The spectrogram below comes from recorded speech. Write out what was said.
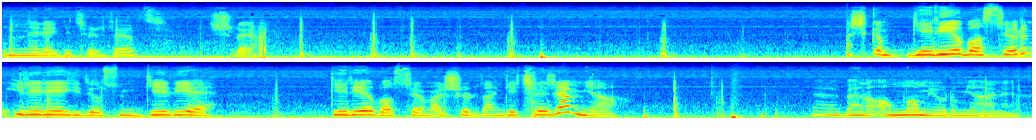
Bunu nereye geçireceğiz? Şuraya. Aşkım geriye basıyorum ileriye gidiyorsun geriye. Geriye basıyorum ben şuradan geçireceğim ya. Yani ben anlamıyorum yani.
